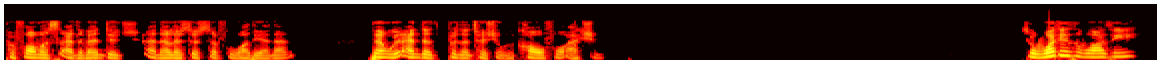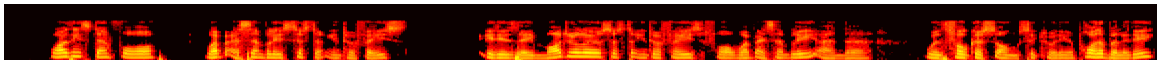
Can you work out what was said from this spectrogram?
performance advantage analysis of WASI-NN. Then we end the presentation with a call for action. So what is WASI? WASI stands for WebAssembly System Interface. It is a modular system interface for WebAssembly and uh, with focus on security and portability.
